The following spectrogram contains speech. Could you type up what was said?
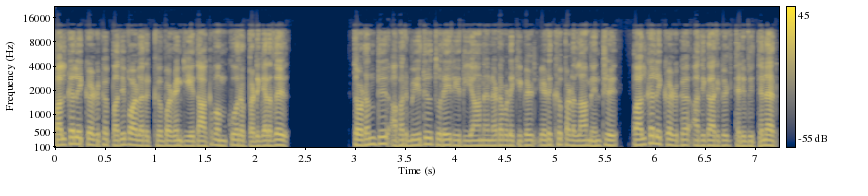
பல்கலைக்கழக பதிவாளருக்கு வழங்கியதாகவும் கூறப்படுகிறது. தொடர்ந்து அவர் மீது துறை ரீதியான நடவடிக்கைகள் எடுக்கப்படலாம் என்று பல்கலைக்கழக அதிகாரிகள் தெரிவித்தனர்.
